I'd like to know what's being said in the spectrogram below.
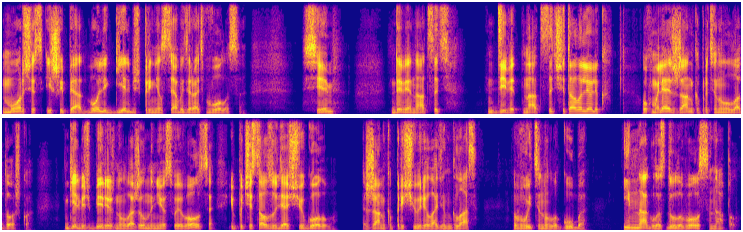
Морщась и шипя от боли, Гельбич принялся выдирать волосы. «Семь, «Двенадцать, девятнадцать», — считала Лёлик. Ухмыляясь, Жанка протянула ладошку. Гельбич бережно уложил на нее свои волосы и почесал зудящую голову. Жанка прищурила один глаз, вытянула губы и нагло сдула волосы на пол.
